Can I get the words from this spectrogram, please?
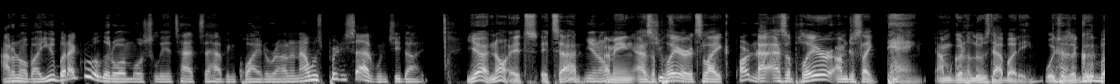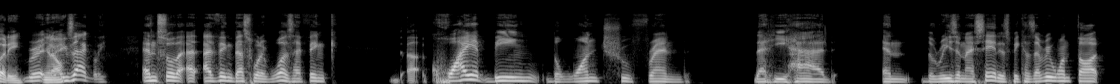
I don't know about you, but I grew a little emotionally attached to having quiet around, and I was pretty sad when she died. Yeah, no, it's it's sad. You know, I mean, as a was a player, it's like partner. as a player, I'm just like, dang, I'm gonna lose that buddy, which is a good buddy. You know, exactly. And so that, I think that's what it was. I think uh, quiet being the one true friend that he had, and the reason I say it is because everyone thought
